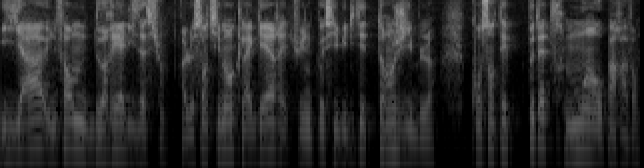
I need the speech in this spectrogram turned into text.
il y a une forme de réalisation. Le sentiment que la guerre est une possibilité tangible, qu'on sentait peut-être moins auparavant.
